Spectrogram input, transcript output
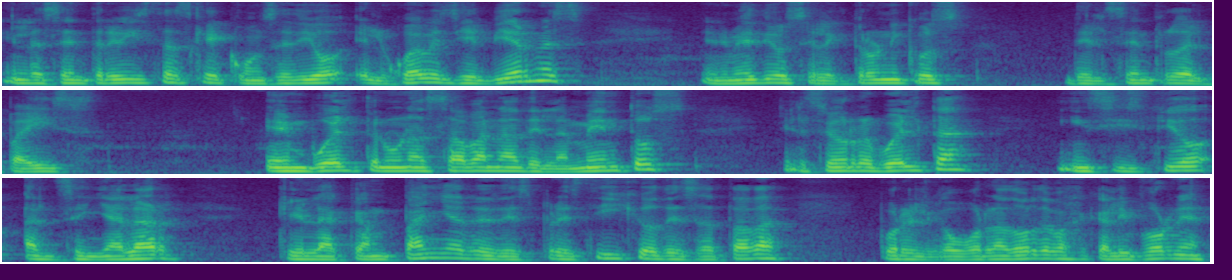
en las entrevistas que concedió el jueves y el viernes en medios electrónicos del centro del país. Envuelto en una sábana de lamentos, el señor Revuelta insistió al señalar que la campaña de desprestigio desatada por el gobernador de Baja California,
